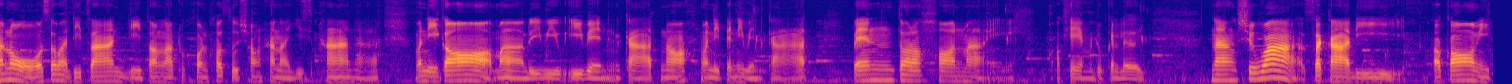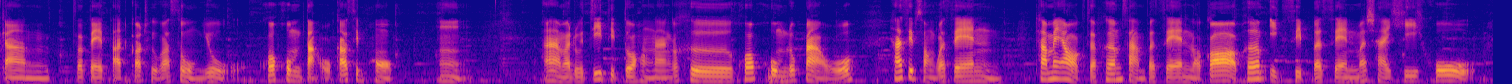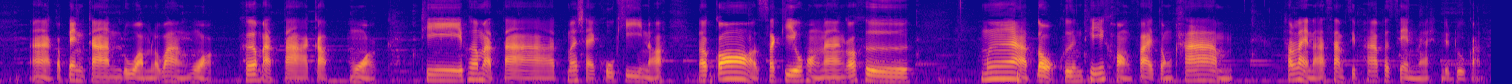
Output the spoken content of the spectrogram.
ฮัลโหล สวัสดีจ้ายินดีต้อนรับทุกคนเข้าสู่ช่องฮานา25 นะ วันนี้ก็มารีวิวอีเวนต์การ์ดเนาะ วันนี้เป็นอีเวนต์การ์ด เป็นตัวละครใหม่ โอเค มาดูกันเลย นางชื่อว่าสกาดี แล้วก็มีการสเตตัสก็ถือว่าสูงอยู่ ควบคุมเต่า 96 อืมอ่า มาดูจี้ติดตัวของนางก็คือ ควบคุมลูกเต๋า52%ถ้าไม่ออกจะเพิ่ม 3%แล้วก็เพิ่มอีก 10%เมื่อใช้ขี้คู่ อ่าก็เป็นการรวมระหว่างหมวก เพิ่มอัตรากับหมวกที่เพิ่มอัตราเมื่อใช้คู่ขี้เนาะแล้วก็สกิลของนางก็คือ เมื่อตกพื้นที่ของฝ่ายตรงข้าม เท่าไหร่นะ 35%ไหมเดี๋ยวดูก่อน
